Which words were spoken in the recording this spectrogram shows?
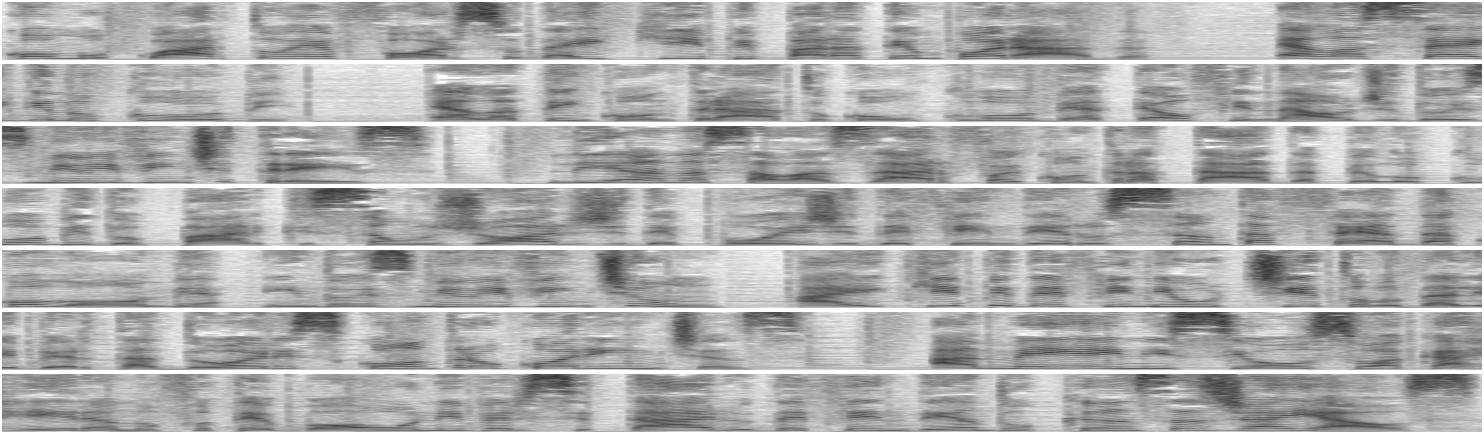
como quarto reforço da equipe para a temporada. Ela segue no clube. Ela tem contrato com o clube até o final de 2023. Liana Salazar foi contratada pelo Clube do Parque São Jorge depois de defender o Santa Fé da Colômbia em 2021. A equipe definiu o título da Libertadores contra o Corinthians. A meia iniciou sua carreira no futebol universitário defendendo o Kansas Jayhawks.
